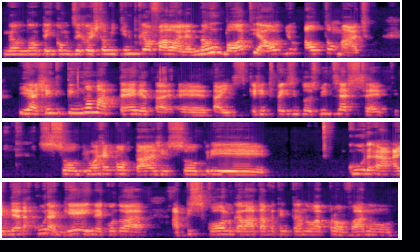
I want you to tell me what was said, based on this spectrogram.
não, não tem como dizer que eu estou mentindo, porque eu falo, olha, não bote áudio automático. E a gente tem uma matéria, é, Thaís, que a gente fez em 2017, sobre uma reportagem sobre cura, a ideia da cura gay, né? Quando a, a psicóloga lá estava tentando aprovar no,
